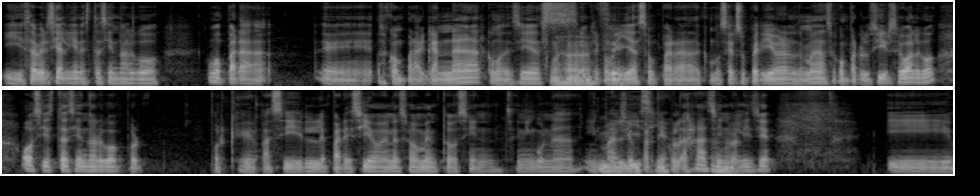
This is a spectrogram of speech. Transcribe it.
y saber si alguien está haciendo algo como para. eh, o sea, como para ganar, como decías, Ajá, entre sí. comillas, o para como ser superior a los demás, o como para lucirse o algo, o si está haciendo algo por porque así le pareció en ese momento sin, sin ninguna intención Malicia. particular. Ajá, sin Ajá. malicia. Y,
